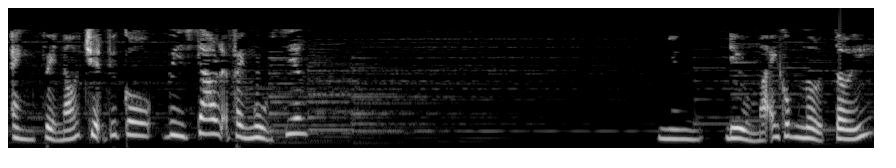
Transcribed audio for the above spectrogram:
Anh phải nói chuyện với cô vì sao lại phải ngủ riêng. Nhưng điều mà anh không ngờ tới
